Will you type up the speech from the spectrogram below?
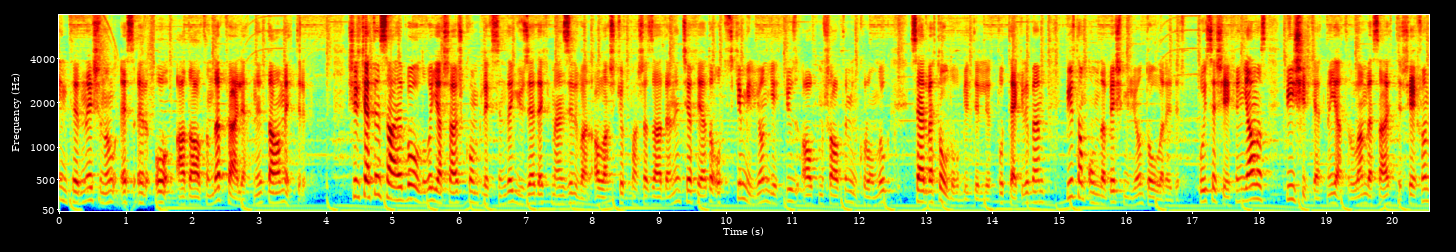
International SRO adı altında fəaliyyətini davam etdirib. Şirkətin sahibi olduğu yaşayış kompleksində 100-ədək mənzil var. Allahşükür Paşazadənin Çexiyada 32 milyon 766 min kronluq sərvəti olduğu bildirilir. Bu təqribən 1,5 milyon dollar edir. Bu isə şeyxin yalnız bir şirkətinə yatırılan vəsaitdir. Şeyxin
